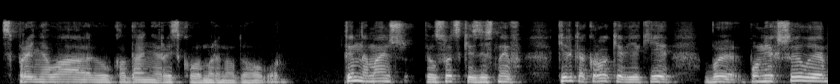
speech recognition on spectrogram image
сприйняла укладання Ризького мирного договору. Тим не менш, Пілсудський здійснив кілька кроків, які би пом'якшили е,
